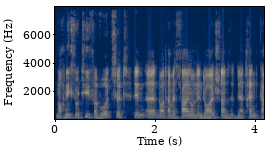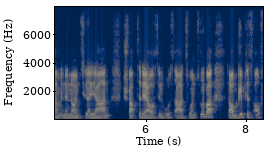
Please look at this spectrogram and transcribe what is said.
noch nicht so tief verwurzelt in äh, Nordrhein-Westfalen und in Deutschland. Der Trend kam in den 90er Jahren, schwappte der aus den USA zu uns rüber. Darum gibt es auch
